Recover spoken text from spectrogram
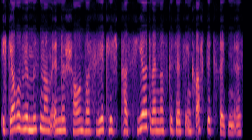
Ich glaube, wir müssen am Ende schauen, was wirklich passiert, wenn das Gesetz in Kraft getreten ist.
